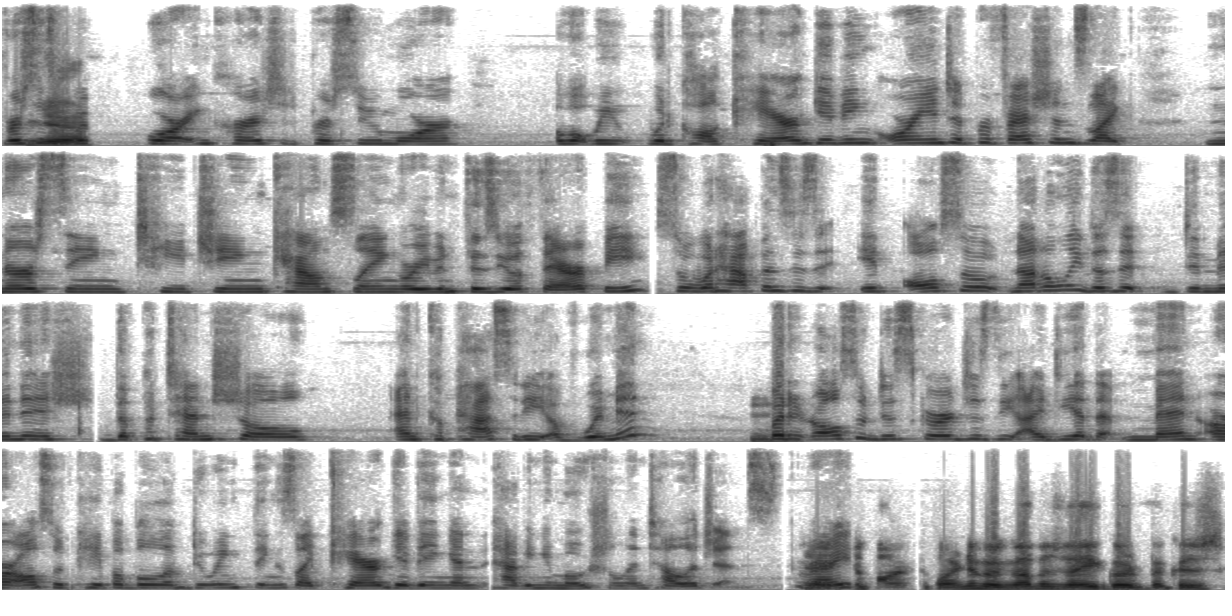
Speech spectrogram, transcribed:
versus yeah. women who are encouraged to pursue more what we would call caregiving oriented professions like nursing, teaching, counseling, or even physiotherapy. So what happens is it also not only does it diminish the potential and capacity of women, mm-hmm. but it also discourages the idea that men are also capable of doing things like caregiving and having emotional intelligence. Right. The point, the point you bring up is very good because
